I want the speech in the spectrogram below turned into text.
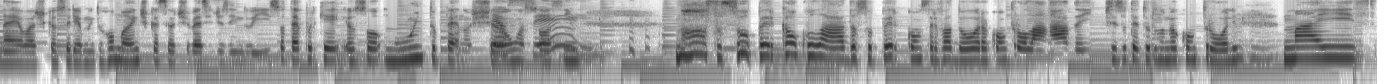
né? Eu acho que eu seria muito romântica se eu estivesse dizendo isso, até porque eu sou muito pé no chão, eu, eu sou assim, nossa, super calculada, super conservadora, controlada e preciso ter tudo no meu controle, uhum. mas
